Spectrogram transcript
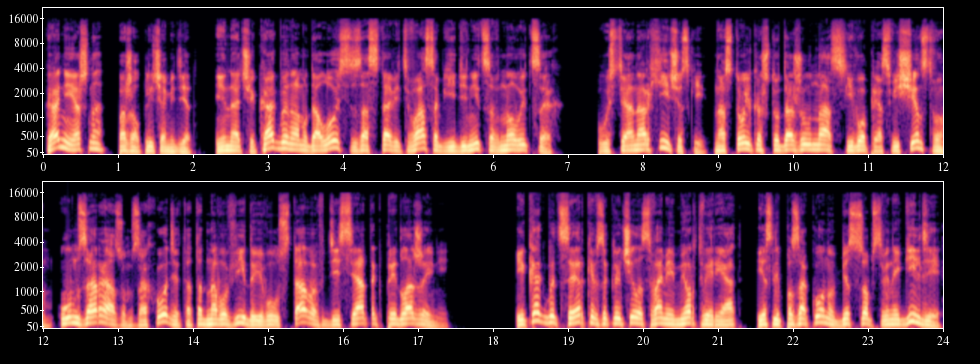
Конечно, пожал плечами дед. Иначе как бы нам удалось заставить вас объединиться в новый цех? Пусть и анархический, настолько, что даже у нас с его преосвященством ум за разум заходит от одного вида его устава в десяток предложений. И как бы церковь заключила с вами мертвый ряд, если по закону без собственной гильдии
